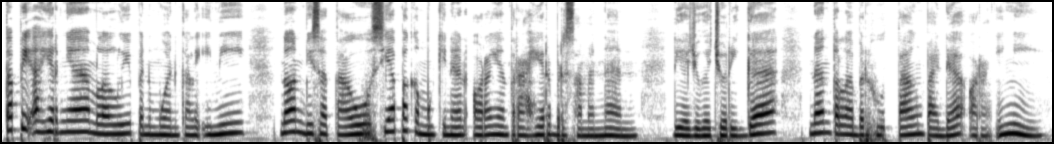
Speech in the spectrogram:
Tapi akhirnya melalui penemuan kali ini, Non bisa tahu siapa kemungkinan orang yang terakhir bersama Nan. Dia juga curiga Nan telah berhutang pada orang ini.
